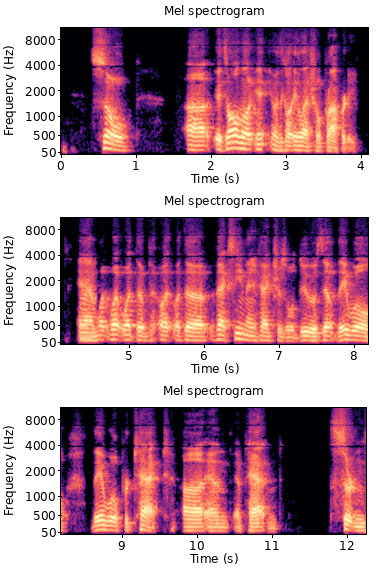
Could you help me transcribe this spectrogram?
so uh, it's all about what they call intellectual property. And what, what, what the what, what, the vaccine manufacturers will do is they will they will protect uh, and, and patent certain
